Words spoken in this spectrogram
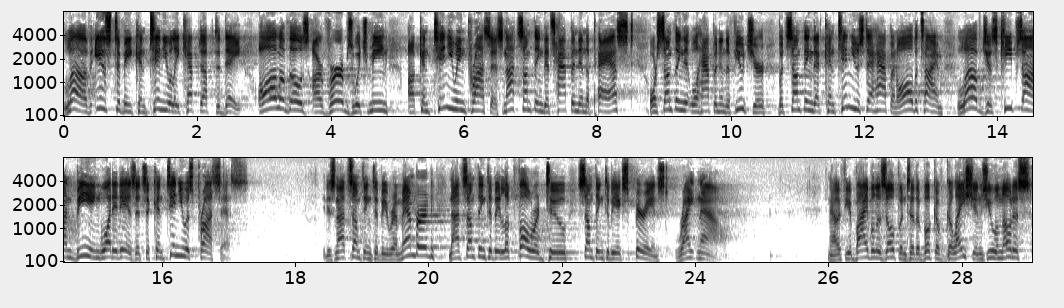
Love is to be continually kept up to date. All of those are verbs which mean a continuing process, not something that's happened in the past or something that will happen in the future, but something that continues to happen all the time. Love just keeps on being what it is, it's a continuous process. It is not something to be remembered, not something to be looked forward to, something to be experienced right now. Now, if your Bible is open to the book of Galatians, you will notice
